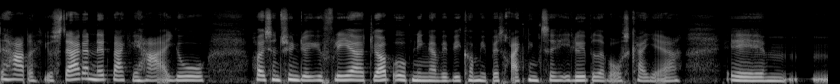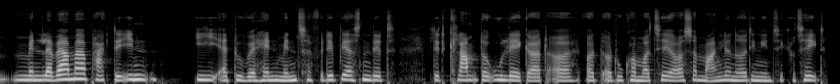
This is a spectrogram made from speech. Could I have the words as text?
Det har det. Jo stærkere netværk vi har, jo højst sandsynligt, jo flere jobåbninger vil vi komme i betragtning til i løbet af vores karriere. Øhm, men lad være med at pakke det ind i, at du vil have en mentor, for det bliver sådan lidt, lidt klamt og ulækkert, og, og, og du kommer til også at mangle noget af din integritet,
